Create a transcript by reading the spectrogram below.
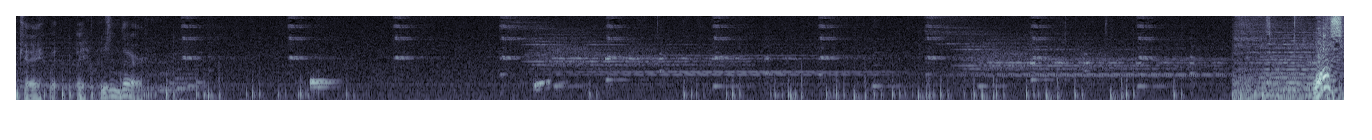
Okay, wait, wait, who's in there? What?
